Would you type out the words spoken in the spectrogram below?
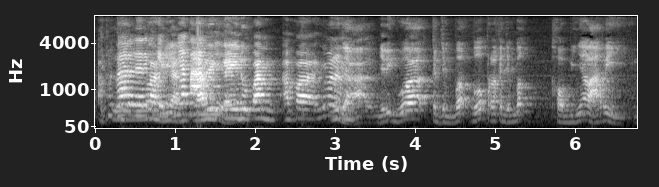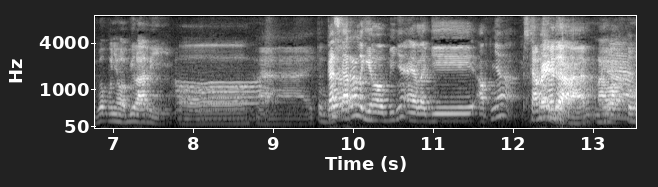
Apa? Nah, dari Pelarian. kenyataan. Dari kehidupan apa gimana? Enggak, jadi gua kejebak, gua pernah kejebak hobinya lari. Gua punya hobi lari. oh Nah, itu kan gua- sekarang lagi hobinya eh lagi upnya sekarang sepeda. beda kan. Nah, Iya. waktu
